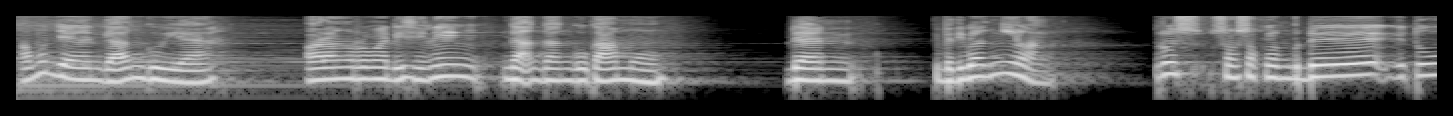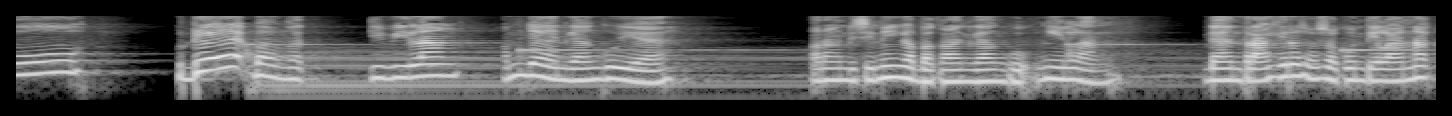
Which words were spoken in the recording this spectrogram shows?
kamu jangan ganggu ya. Orang rumah di sini nggak ganggu kamu. Dan tiba-tiba ngilang. Terus sosok yang gede gitu, gede banget. Dibilang kamu jangan ganggu ya. Orang di sini nggak bakalan ganggu, ngilang. Dan terakhir sosok kuntilanak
